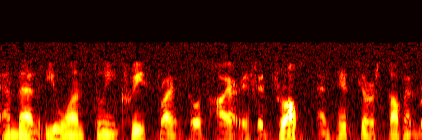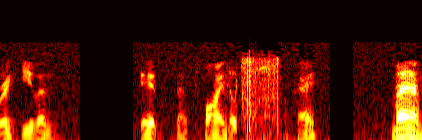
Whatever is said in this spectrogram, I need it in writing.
and then you want to increase price goes higher. If it drops and hits your stop and break even, it that's fine. Okay. Man,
